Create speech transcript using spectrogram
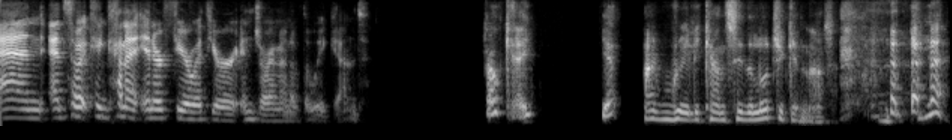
and and so it can kind of interfere with your enjoyment of the weekend. Okay, yeah, I really can't see the logic in that.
